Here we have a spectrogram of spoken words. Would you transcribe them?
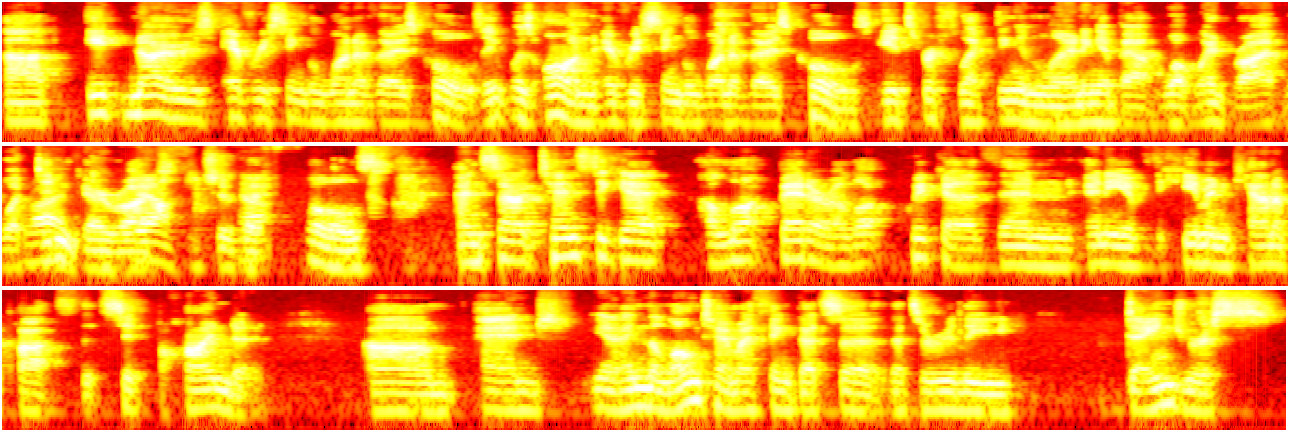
uh, it knows every single one of those calls. It was on every single one of those calls. It's reflecting and learning about what went right, what right. didn't go right yeah. each of yeah. those calls. And so it tends to get a lot better, a lot quicker than any of the human counterparts that sit behind it. Um, and you know, in the long term, I think that's a that's a really dangerous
